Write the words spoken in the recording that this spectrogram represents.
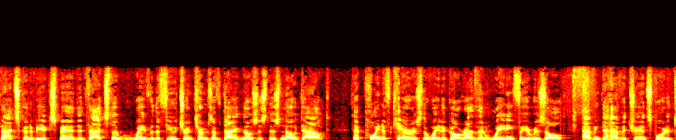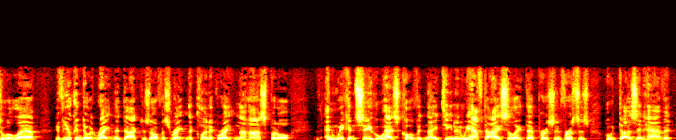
That's going to be expanded. That's the wave of the future in terms of diagnosis. There's no doubt that point of care is the way to go rather than waiting for your result, having to have it transported to a lab. If you can do it right in the doctor's office, right in the clinic, right in the hospital, and we can see who has COVID 19 and we have to isolate that person versus who doesn't have it,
